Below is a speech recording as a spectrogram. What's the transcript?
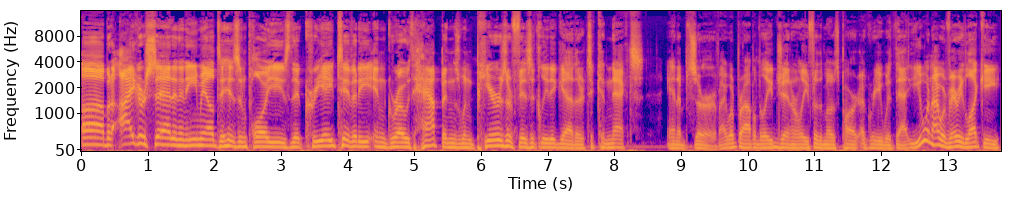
Uh, but Iger said in an email to his employees that creativity and growth happens when peers are physically together to connect and observe. I would probably generally, for the most part, agree with that. You and I were very lucky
